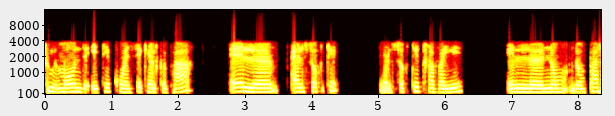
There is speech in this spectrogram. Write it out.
tout le monde était coincé quelque part. Elles, euh, elles sortaient, elles sortaient travailler. Elles euh, n'ont pas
